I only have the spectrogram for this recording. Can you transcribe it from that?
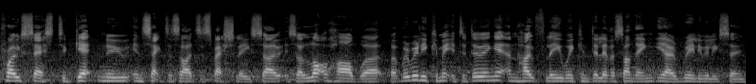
process to get new insecticides especially so it's a lot of hard work but we're really committed to doing it and hopefully we can deliver something you know really really soon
